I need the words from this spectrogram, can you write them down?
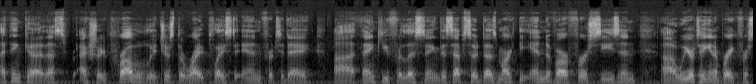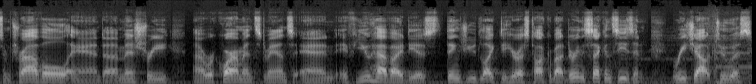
I think uh, that's actually probably just the right place to end for today. Uh, thank you for listening. This episode does mark the end of our first season. Uh, we are taking a break for some travel and uh, ministry uh, requirements, demands. And if you have ideas, things you'd like to hear us talk about during the second season, reach out to us.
